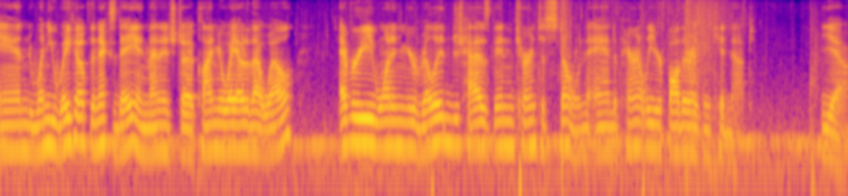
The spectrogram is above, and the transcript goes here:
and when you wake up the next day and manage to climb your way out of that well, everyone in your village has been turned to stone, and apparently your father has been kidnapped. Yeah.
